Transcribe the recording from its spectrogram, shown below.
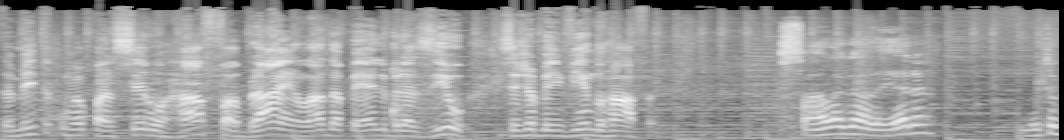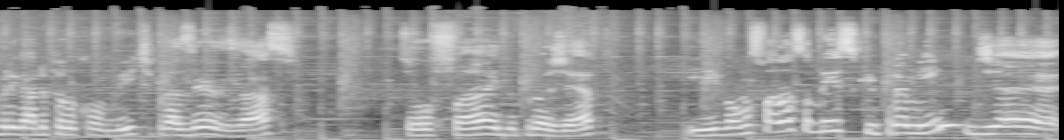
Também estou com meu parceiro Rafa Bryan, lá da PL Brasil. Seja bem-vindo, Rafa. Fala, galera. Muito obrigado pelo convite, prazerzaço. Sou fã do projeto. E vamos falar sobre isso, que para mim, já,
